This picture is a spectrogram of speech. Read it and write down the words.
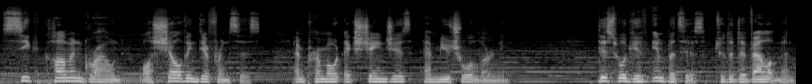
seek common ground while shelving differences, and promote exchanges and mutual learning. This will give impetus to the development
